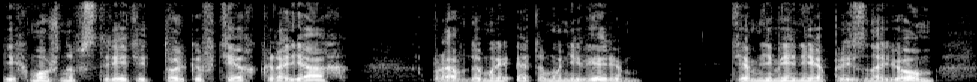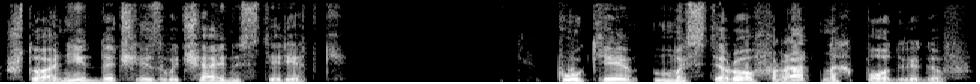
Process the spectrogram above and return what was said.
их можно встретить только в тех краях, Правда, мы этому не верим. Тем не менее, признаем, что они до чрезвычайности редки. Пуки мастеров ратных подвигов.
